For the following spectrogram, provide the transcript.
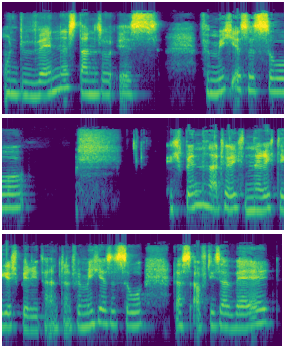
und wenn es dann so ist, für mich ist es so, ich bin natürlich eine richtige Spiritantin. Für mich ist es so, dass auf dieser Welt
